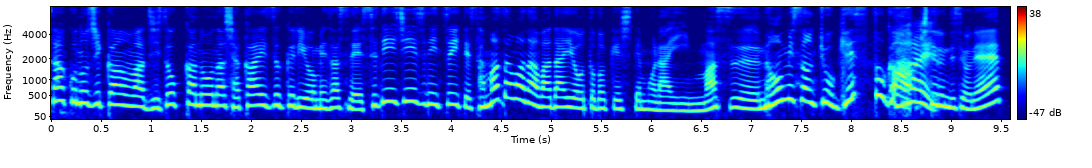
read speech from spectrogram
さあこの時間は持続可能な社会づくりを目指す SDGs についてさまざまな話題をお届けしてもらいます。直美さん今日ゲストが来てるんですよね、はい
